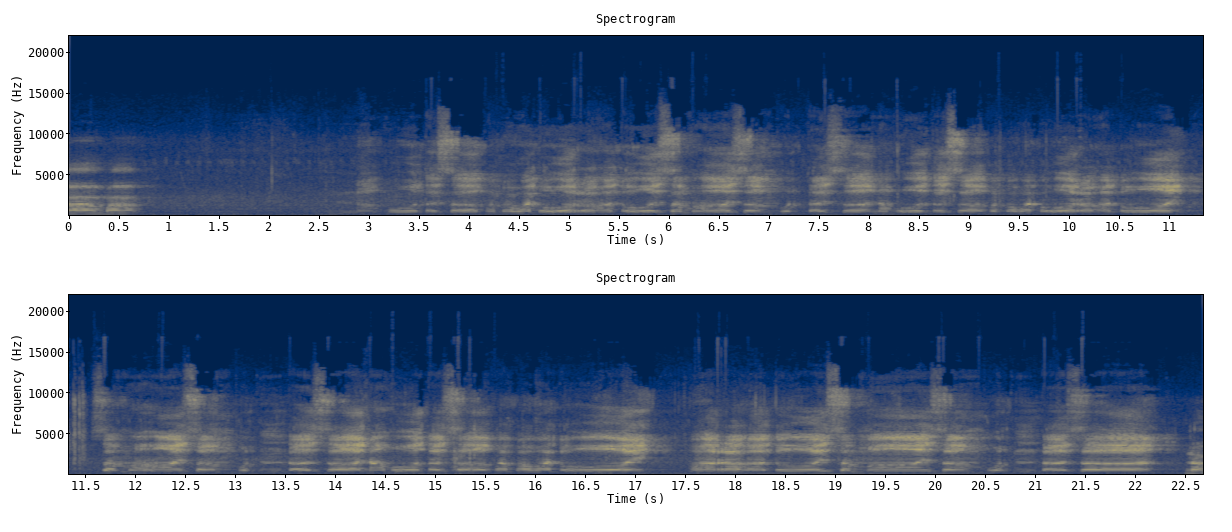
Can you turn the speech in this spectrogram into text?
ามะนะโมตัสสะภะคะวะโตอะระหะโตสัมมาสัมพุทธัสสะนะโมตัสสะภะคะวะโตอะระหะโตสัมมาสัมพุทธัสสะนะโมตัสสะภะคะวะโตอะระหะโตสัมมาสัมพุทธัสสะ นะ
